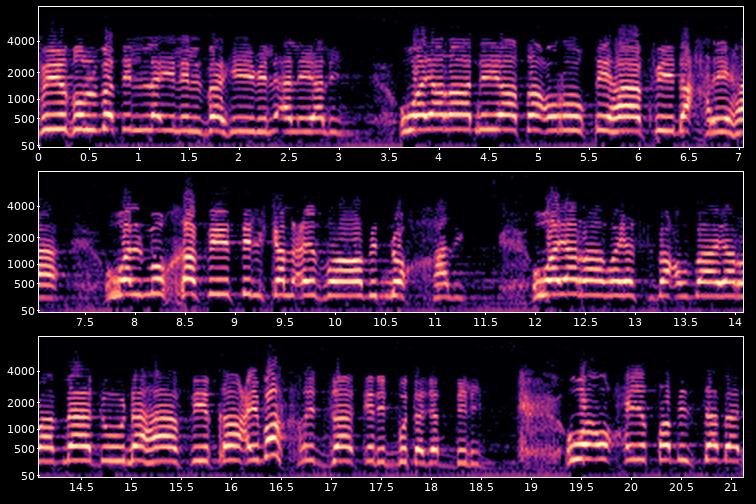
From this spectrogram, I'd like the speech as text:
في ظلمة الليل البهيم الأليلي ويرى نياط عروقها في نحرها. والمخ في تلك العظام النحل ويرى ويسمع ما يرى ما دونها في قاع بحر زاخر متجدل وأحيط بثمره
